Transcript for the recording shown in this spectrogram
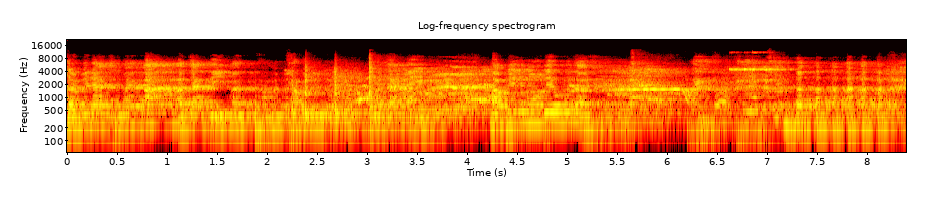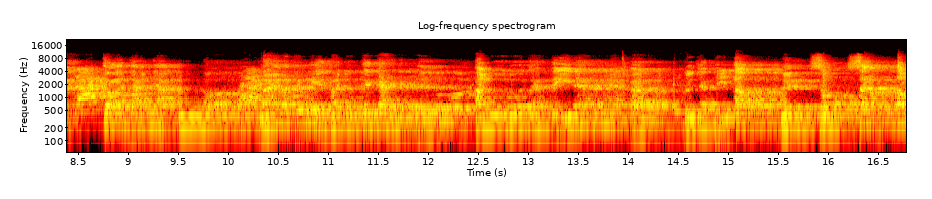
จำไม่ได้ใช่ไหมอะอาจารย์ตีมาทำทำให้ดูหน่อยอาจารย์ตีมาเป็นโมเดลให้หน่อย ก็อาจารย์อยากดูเนาะมามาขึ้นเรียนมาดูใกล้ๆเนี่ยเออเอาดูดูจารย์ตีนะอ่าดูจารย์ตีเอ้าหนึ่งสองสามเอ้า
